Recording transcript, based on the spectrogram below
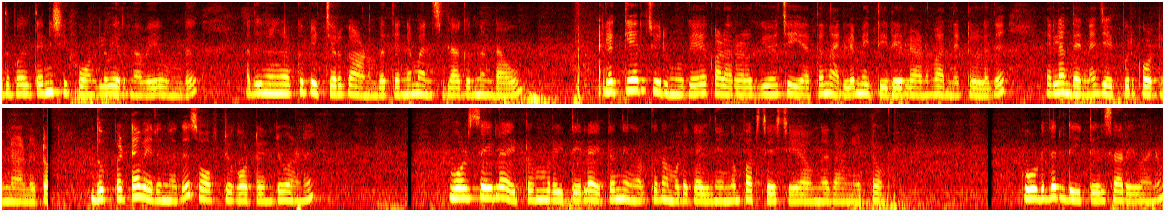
അതുപോലെ തന്നെ ഷിഫോണിൽ വരുന്നവയും ഉണ്ട്. അത് നിങ്ങൾക്ക് പിക്ചർ കാണുമ്പോൾ തന്നെ മനസ്സിലാകുന്നുണ്ടാവും. ഇലക്കിയാൽ ചുരുങ്ങുകയോ കളറിളകുകയോ ചെയ്യാത്ത നല്ല മെറ്റീരിയലാണ് വന്നിട്ടുള്ളത്. എല്ലാം തന്നെ ജയ്പൂർ കോട്ടൺ ആണ് കേട്ടോ ദുപ്പട്ട വരുന്നത് സോഫ്റ്റ് കോട്ടണിലുമാണ് ഹോൾസെയിലായിട്ടും റീറ്റെയിലായിട്ടും നിങ്ങൾക്ക് നമ്മുടെ കയ്യിൽ നിന്നും പർച്ചേസ് ചെയ്യാവുന്നതാണ് കേട്ടോ കൂടുതൽ ഡീറ്റെയിൽസ് അറിയുവാനും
